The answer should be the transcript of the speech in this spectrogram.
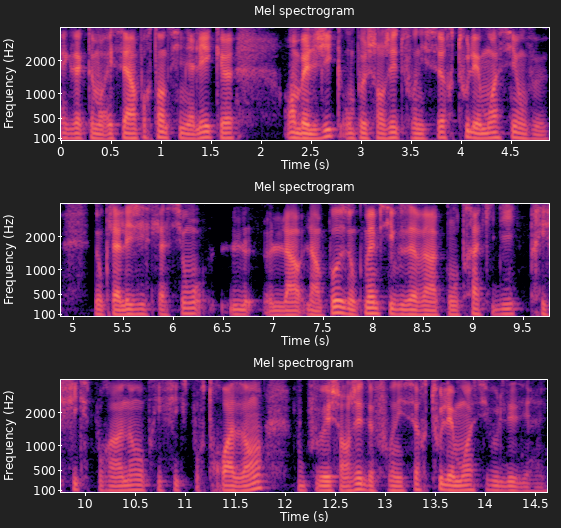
Exactement. Et c'est important de signaler que en Belgique, on peut changer de fournisseur tous les mois si on veut. Donc la législation l'impose. Donc même si vous avez un contrat qui dit prix fixe pour un an ou prix fixe pour trois ans, vous pouvez changer de fournisseur tous les mois si vous le désirez.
